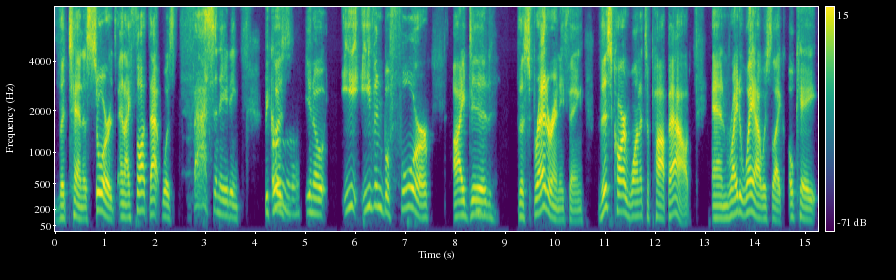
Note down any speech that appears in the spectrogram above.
the Ten of Swords, and I thought that was fascinating because Ooh. you know, e- even before I did the spread or anything, this card wanted to pop out. And right away, I was like, okay,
